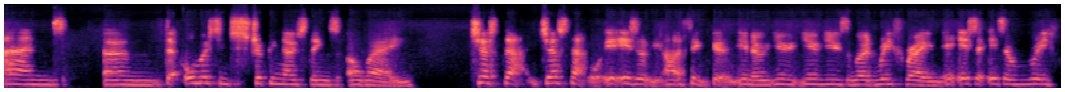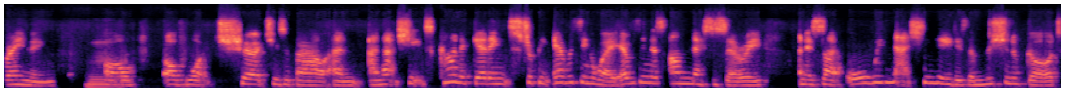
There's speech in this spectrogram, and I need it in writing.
and um, that almost in stripping those things away. Just that, just that. It is. A, I think you know. You you use the word reframe. It is. A, is a reframing mm. of of what church is about, and and actually, it's kind of getting stripping everything away, everything that's unnecessary, and it's like all we actually need is the mission of God,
